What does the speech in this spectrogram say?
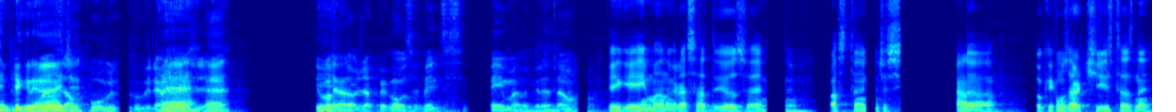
sempre Mas grande. é um público grande. É, é. E você não, já pegou uns eventos assim também, mano, grandão? Peguei, mano, graças a Deus, velho. Bastante, assim. Toquei com uns artistas, né?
